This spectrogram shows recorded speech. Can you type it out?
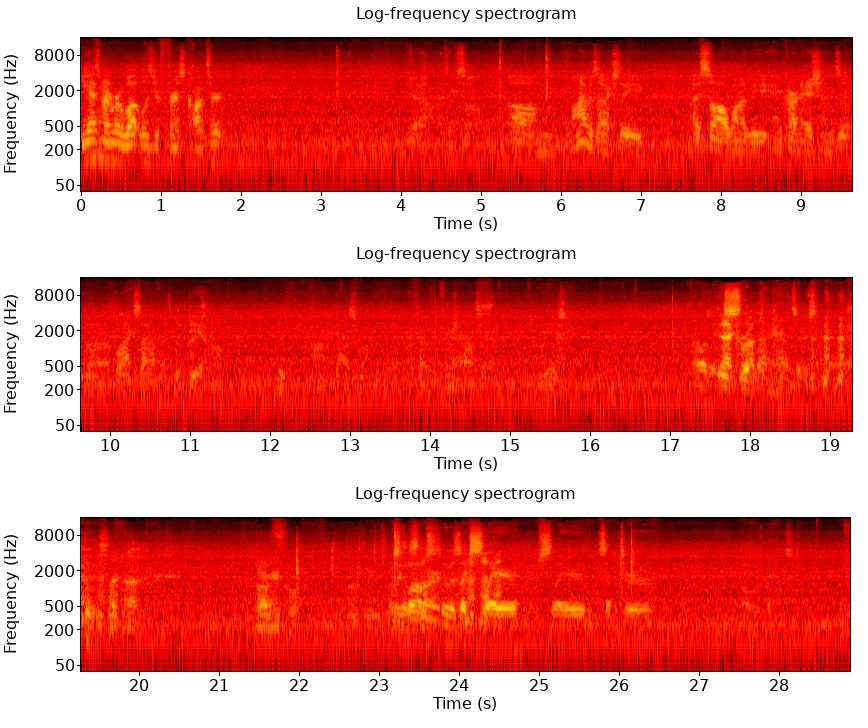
you guys remember what was your first concert? Yeah, I think so. Um, mine was actually, I saw one of the incarnations of uh, Black Sabbath with Dio. Um, that was one of my favorite first concert. Jeez. I was like Yeah, a Slipknot corrupted. concert or something. Slipknot. Yeah, they're cool. Both ways to well, it was- it was like Slayer, Slayer, and Sepultura, all those bands. Did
